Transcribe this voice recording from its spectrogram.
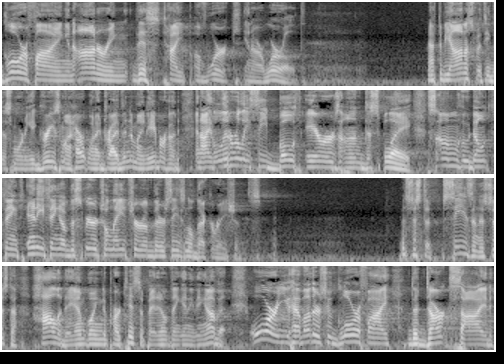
glorifying and honoring this type of work in our world. I have to be honest with you this morning. It grieves my heart when I drive into my neighborhood and I literally see both errors on display. Some who don't think anything of the spiritual nature of their seasonal decorations. It's just a season, it's just a holiday. I'm going to participate. I don't think anything of it. Or you have others who glorify the dark side,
